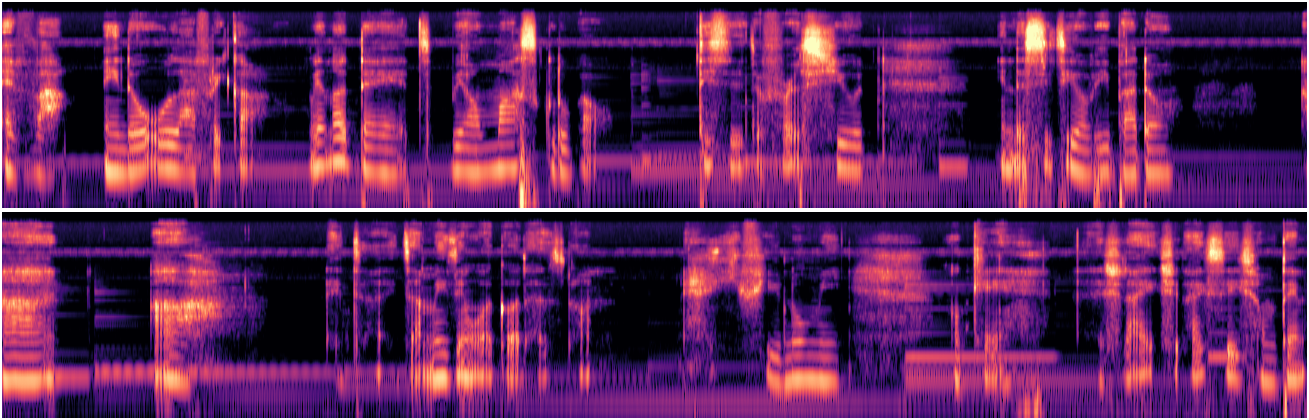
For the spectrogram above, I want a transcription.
ever in the whole africa we're not there yet. We are Unmask Global. This is the first shoot in the city of Ibadan. And ah, it's, it's amazing what God has done. If you know me, okay. Should I should I say something?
